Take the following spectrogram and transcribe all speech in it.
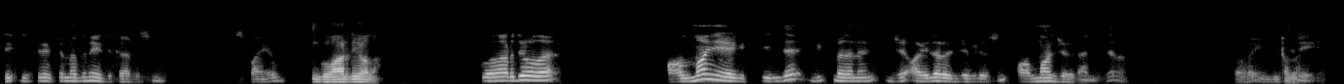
teknik direktörün adı neydi kardeşim? İspanyol. Guardiola. Guardiola Almanya'ya gittiğinde gitmeden önce aylar önce biliyorsun Almanca öğrendi değil mi? Sonra İngiltere'ye geldi.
